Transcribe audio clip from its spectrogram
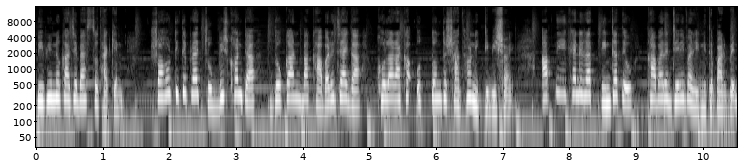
বিভিন্ন কাজে ব্যস্ত থাকেন। শহরটিতে প্রায় চব্বিশ ঘণ্টা দোকান বা খাবারের জায়গা খোলা রাখা অত্যন্ত সাধারণ একটি বিষয়। আপনি এখানে রাত তিনটাতেও খাবারের ডেলিভারি নিতে পারবেন।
